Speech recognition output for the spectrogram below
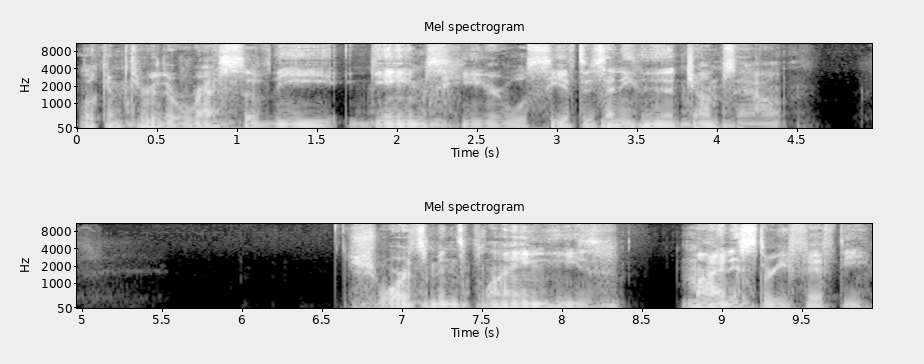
looking through the rest of the games here. We'll see if there's anything that jumps out. Schwartzman's playing. He's minus 350.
